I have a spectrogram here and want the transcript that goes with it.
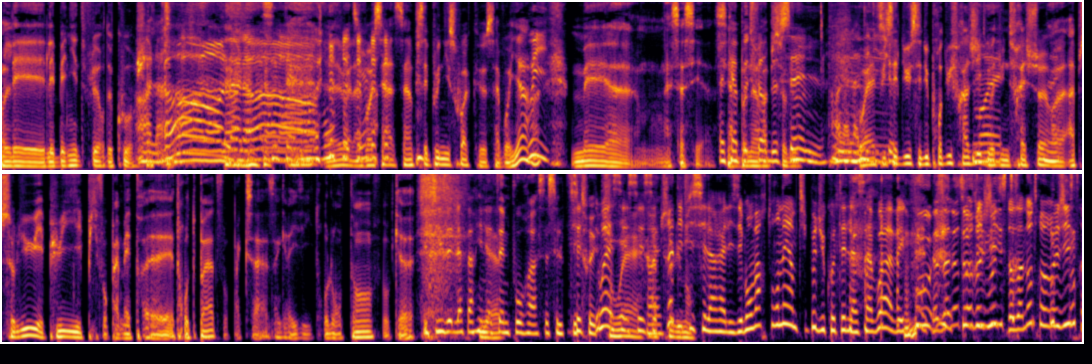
le- Les, les beignets de fleurs de courge. Oh là Oh là là. C'est bon, voilà, bon, plus niçois que savoyard, hein, Oui. mais euh, ça c'est un, un peu de bonheur fleur de absolu. sel. Oh là là, Ouais, puis c'est du c'est du produit fragile, Ouais. d'une fraîcheur Ouais. euh, absolue, et puis et puis il faut pas mettre euh, trop de pâte, faut pas que ça, ça grésille trop longtemps, faut que Utiliser de la farine y à a- tempura, ça c'est le petit truc. ouais, c'est- très difficile à réaliser. Bon, on va retourner un petit peu du côté de la Savoie avec vous. Dans un autre Moons, registre. Dans un autre registre.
